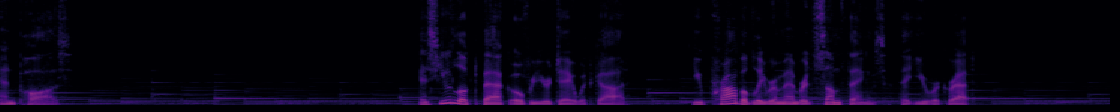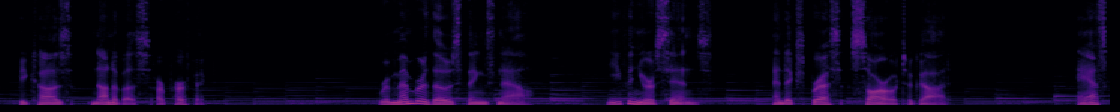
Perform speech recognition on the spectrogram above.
and pause. As you looked back over your day with God, you probably remembered some things that you regret. Because none of us are perfect. Remember those things now, even your sins, and express sorrow to God. Ask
